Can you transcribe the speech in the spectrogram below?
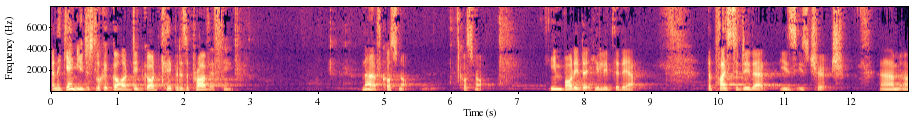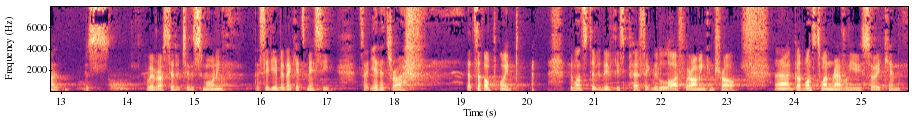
And again, you just look at God. Did God keep it as a private thing? No, of course not. Of course not. He embodied it, he lived it out. The place to do that is, is church. Um, and I was, whoever I said it to this morning, they said, yeah, but that gets messy. So yeah, that's right. that's the whole point. Who wants to live this perfect little life where I'm in control? Uh, God wants to unravel you so he can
